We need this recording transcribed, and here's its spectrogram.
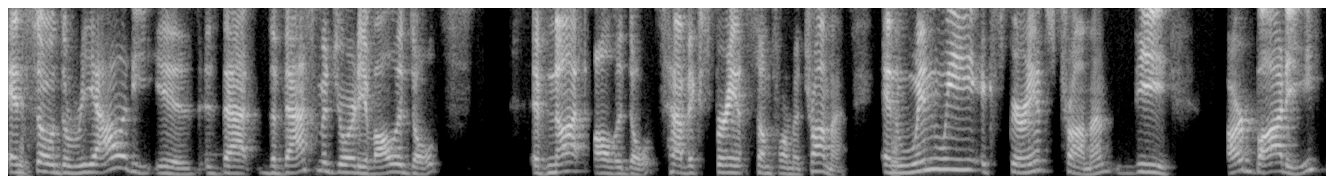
And hmm. so the reality is is that the vast majority of all adults, if not all adults, have experienced some form of trauma. And when we experience trauma, the our body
